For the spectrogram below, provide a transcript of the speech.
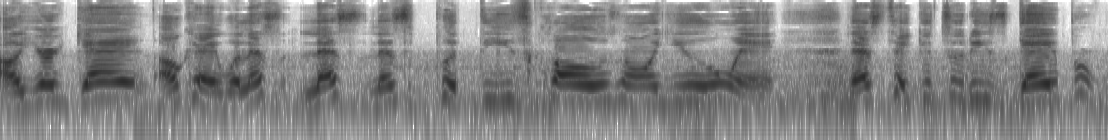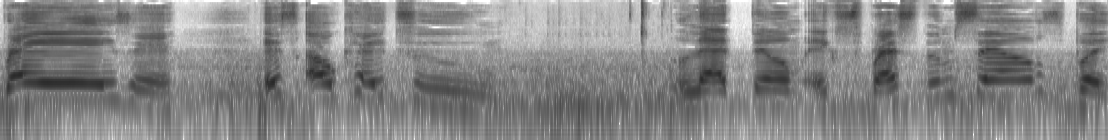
oh you're gay okay well let's let's let's put these clothes on you and let's take you to these gay parades and it's okay to let them express themselves but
